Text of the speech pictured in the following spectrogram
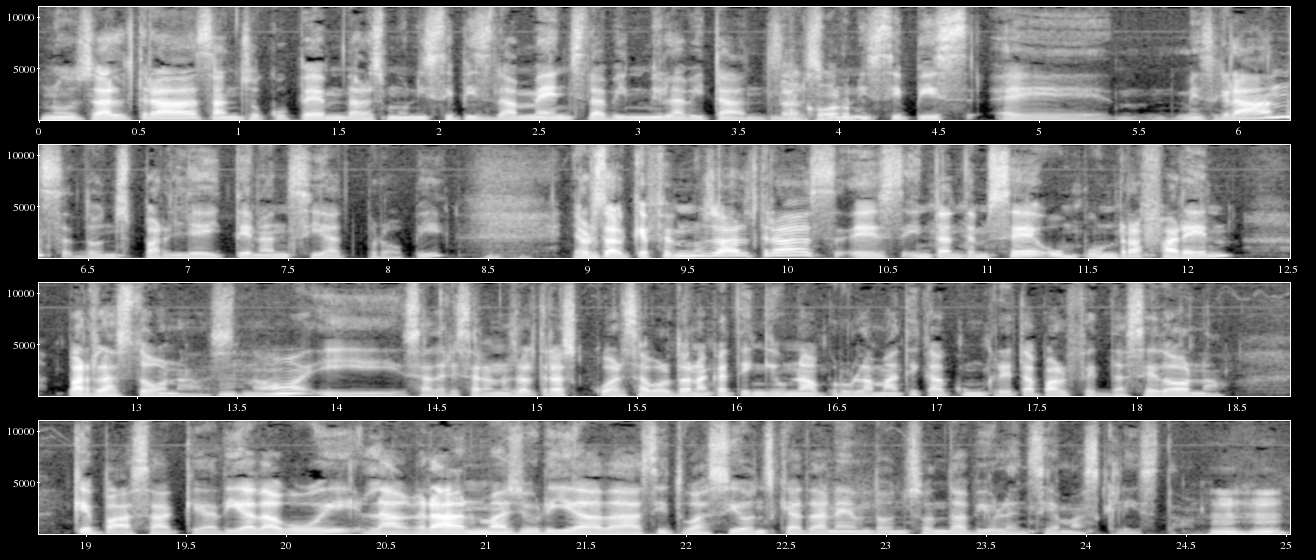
Nosaltres ens ocupem dels municipis de menys de 20.000 habitants. Els municipis eh, més grans, doncs per llei tenen CIAT propi. Uh -huh. Llavors, el que fem nosaltres és intentem ser un punt referent per les dones, uh -huh. no? I s'adrecen a nosaltres qualsevol dona que tingui una problemàtica concreta pel fet de ser dona. Què passa? Que a dia d'avui la gran majoria de situacions que atenem doncs, són de violència masclista. Uh -huh.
